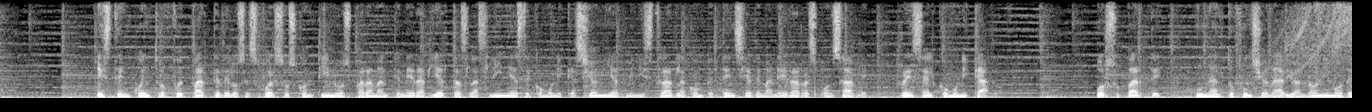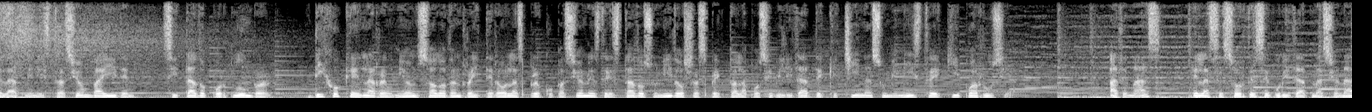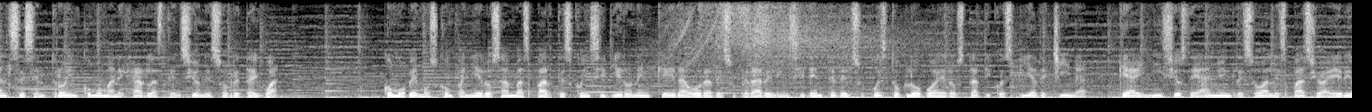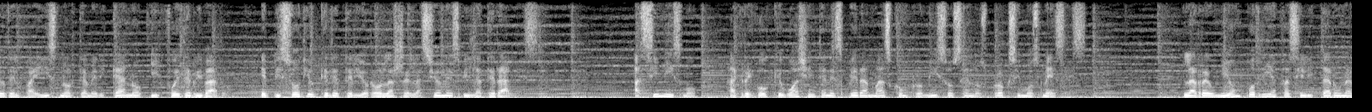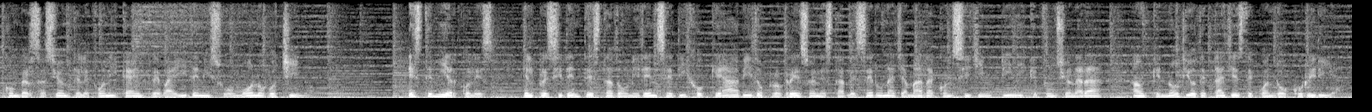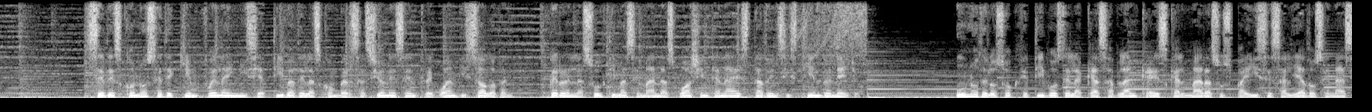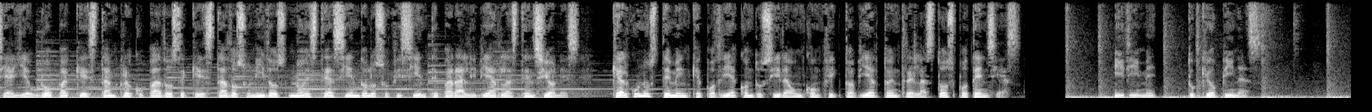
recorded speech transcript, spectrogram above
Este encuentro fue parte de los esfuerzos continuos para mantener abiertas las líneas de comunicación y administrar la competencia de manera responsable, reza el comunicado. Por su parte, un alto funcionario anónimo de la administración Biden, citado por Bloomberg, dijo que en la reunión Sullivan reiteró las preocupaciones de Estados Unidos respecto a la posibilidad de que China suministre equipo a Rusia. Además, el asesor de seguridad nacional se centró en cómo manejar las tensiones sobre Taiwán. Como vemos compañeros ambas partes coincidieron en que era hora de superar el incidente del supuesto globo aerostático espía de China, que a inicios de año ingresó al espacio aéreo del país norteamericano y fue derribado, episodio que deterioró las relaciones bilaterales. Asimismo, agregó que Washington espera más compromisos en los próximos meses. La reunión podría facilitar una conversación telefónica entre Biden y su homólogo chino. Este miércoles, el presidente estadounidense dijo que ha habido progreso en establecer una llamada con Xi Jinping y que funcionará, aunque no dio detalles de cuándo ocurriría. Se desconoce de quién fue la iniciativa de las conversaciones entre Wang y Sullivan, pero en las últimas semanas Washington ha estado insistiendo en ello. Uno de los objetivos de la Casa Blanca es calmar a sus países aliados en Asia y Europa que están preocupados de que Estados Unidos no esté haciendo lo suficiente para aliviar las tensiones, que algunos temen que podría conducir a un conflicto abierto entre las dos potencias. Y dime, ¿tú qué opinas?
